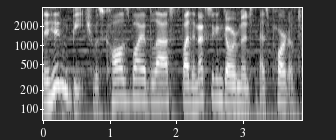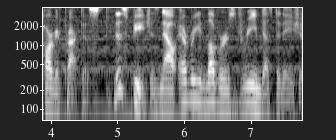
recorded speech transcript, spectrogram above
the hidden beach was caused by a blast by the Mexican government as part of target practice. This beach is now every lover's dream destination,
